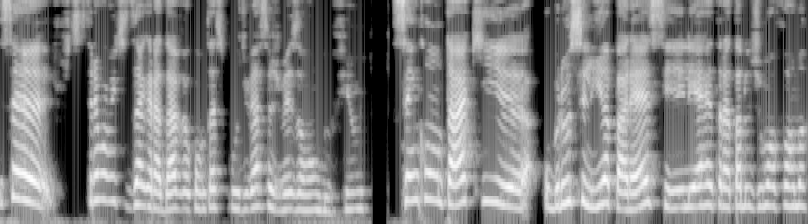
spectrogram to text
Isso é extremamente desagradável, acontece por diversas vezes ao longo do filme. Sem contar que o Bruce Lee aparece, ele é retratado de uma forma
